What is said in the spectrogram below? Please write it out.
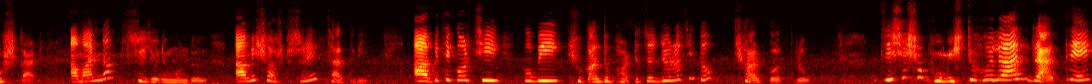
নমস্কার। আমার নাম সৃজনী মণ্ডল। আমি ষষ্ঠ শ্রেণির ছাত্রী। আবৃত্তি করছি কবি সুকান্ত ভট্টাচার্য রচিত ছাড়পত্র। যে শিশু ভূমিষ্ঠ হলো আজ রাত্রে,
